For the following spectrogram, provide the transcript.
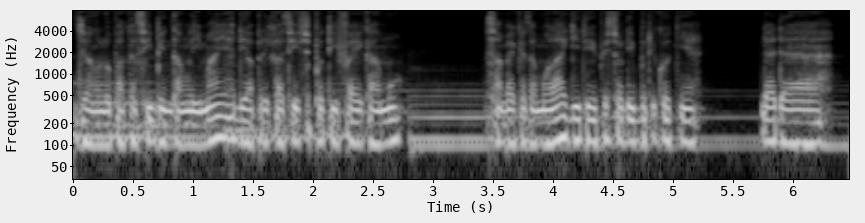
Jangan lupa kasih bintang 5 ya di aplikasi Spotify kamu. Sampai ketemu lagi di episode berikutnya. Dadah.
